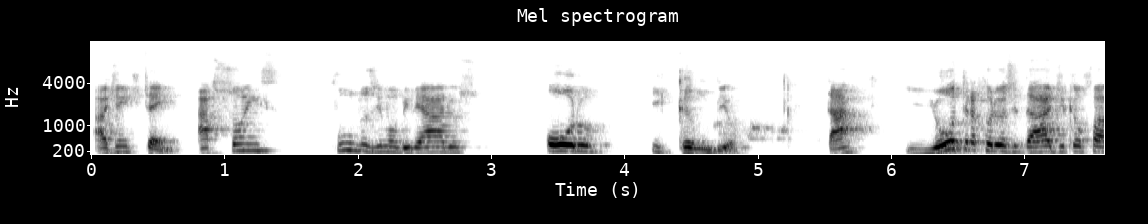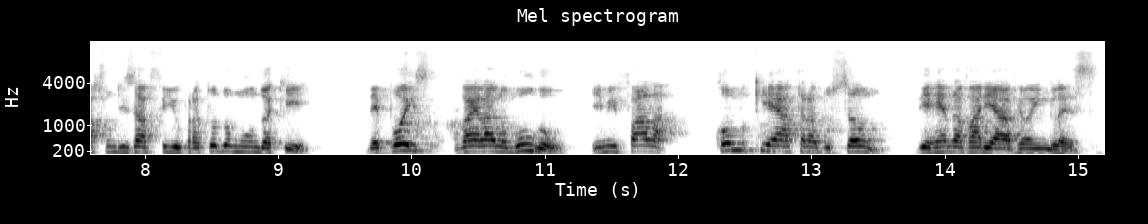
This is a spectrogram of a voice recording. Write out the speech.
a gente tem ações, fundos imobiliários, ouro e câmbio, tá? E outra curiosidade que eu faço um desafio para todo mundo aqui. Depois vai lá no Google e me fala como que é a tradução de renda variável em inglês.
